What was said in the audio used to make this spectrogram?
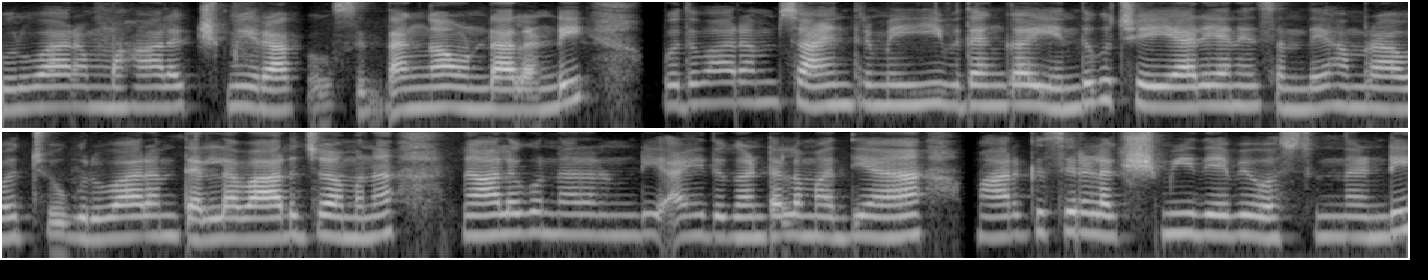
గురువారం మహాలక్ష్మి రాకకు సిద్ధంగా ఉండాలండి. బుధవారం సాయంత్రమే ఈ విధంగా ఎందుకు చేయాలి అనే సందేహం రావచ్చు. గురువారం తెల్లవారుజామున నాలుగున్నర నుండి ఐదు గంటల మధ్య మార్గశిర లక్ష్మీదేవి వస్తుందండి.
